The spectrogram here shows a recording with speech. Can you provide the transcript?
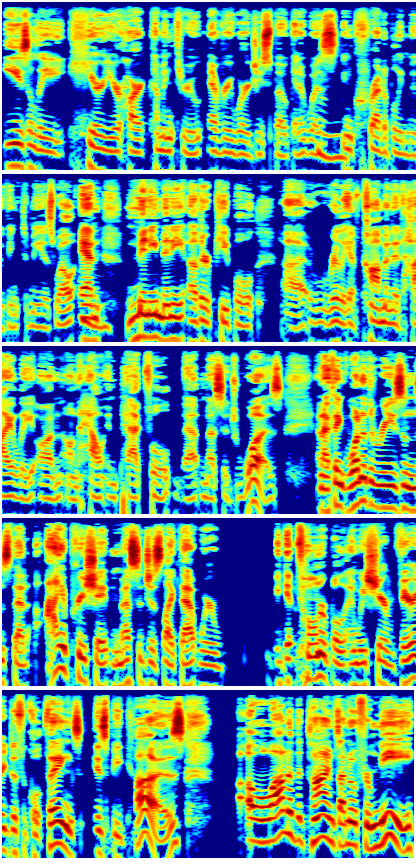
easily hear your heart coming through every word you spoke, and it was mm-hmm. incredibly moving to me as well. And mm-hmm. many many other people uh, really have commented highly on on how impactful that message was. And I think one of the reasons that I appreciate messages like that, where we get vulnerable and we share very difficult things is because a lot of the times, I know for me,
